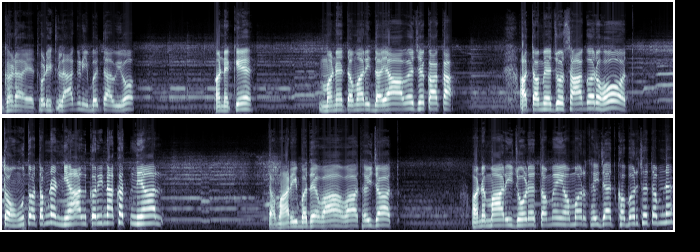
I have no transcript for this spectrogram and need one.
ઘડાએ થોડીક લાગણી બતાવી અને કે, મને તમારી દયા આવે છે, કાકા. આ તમે જો સાગર હોત, તો હું તો તમને ન્યાલ કરી નાખત, ન્યાલ. તમારી બધે વાહ વાહ થઈ જાત. અને મારી જોડે તમે અમર થઈ જાત, ખબર છે તમને?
